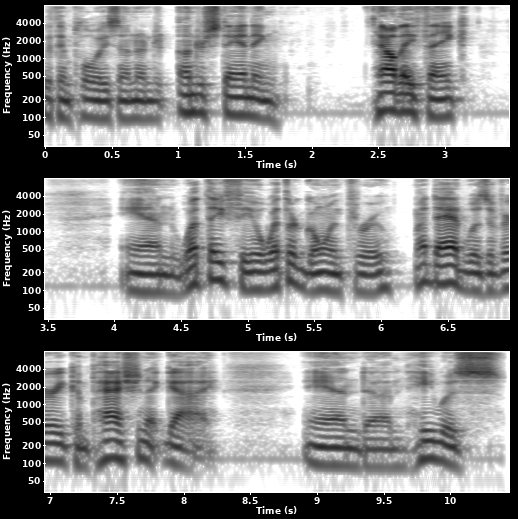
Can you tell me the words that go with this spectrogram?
with employees and understanding how they think and what they feel, what they're going through. My dad was a very compassionate guy, and um, he was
